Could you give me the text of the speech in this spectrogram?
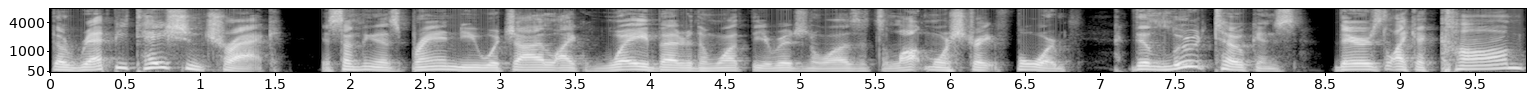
The reputation track is something that's brand new, which I like way better than what the original was. It's a lot more straightforward. The loot tokens, there's like a calm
